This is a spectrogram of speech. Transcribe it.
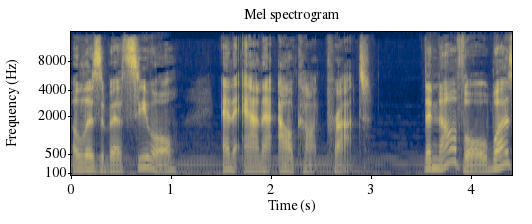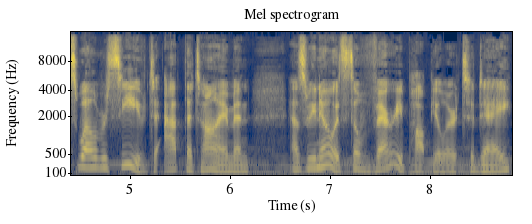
Elizabeth Sewall, and Anna Alcott Pratt. The novel was well received at the time, and as we know, it's still very popular today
